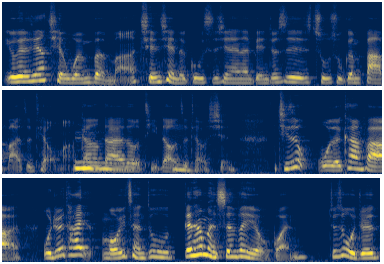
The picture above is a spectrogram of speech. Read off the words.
有点像浅文本嘛，浅浅的故事线在那边，就是叔叔跟爸爸这条嘛。刚刚大家都有提到这条线。嗯、其实我的看法，我觉得他某一程度跟他们身份也有关。就是我觉得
